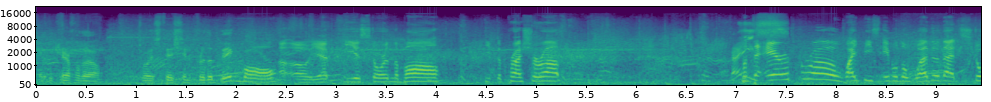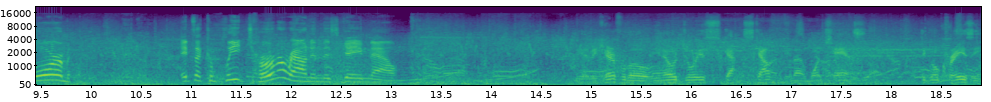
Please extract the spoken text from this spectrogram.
Gotta be careful though. Joy's fishing for the big ball. Uh-oh, yep, he is storing the ball. Keep the pressure up. Nice. But the air throw, White Beast able to weather that storm. It's a complete turnaround in this game now. Gotta be careful though. You know, Joy's scout- scouting for that one chance to go crazy.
